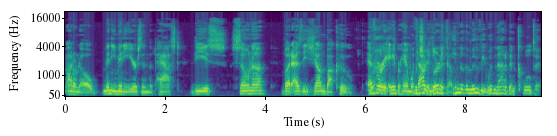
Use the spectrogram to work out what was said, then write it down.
I don't know, many, many years in the past, these Sona, but as these young Baku. Every Right. Abraham which without you any learn at the end of the movie. Wouldn't that have been cool to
